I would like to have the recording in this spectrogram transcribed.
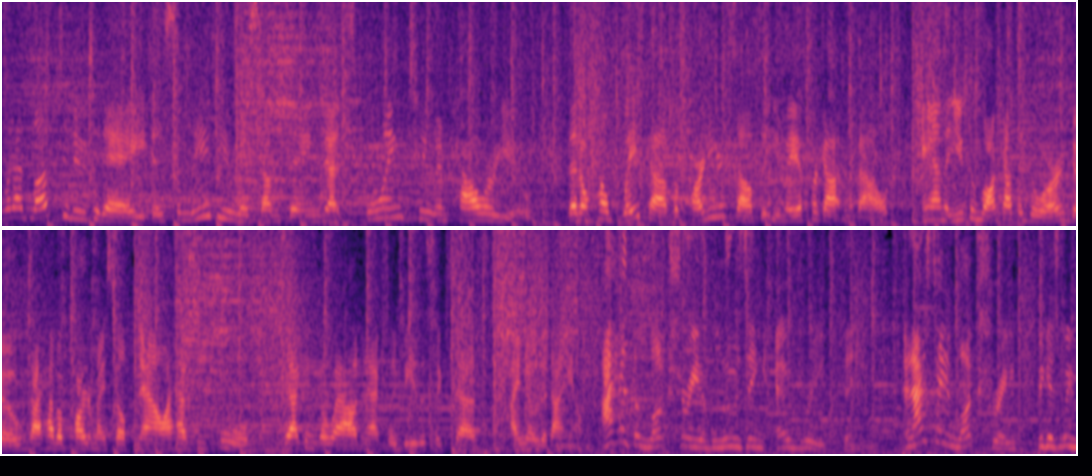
What I'd love to do today is to leave you with something that's going to empower you, that'll help wake up a part of yourself that you may have forgotten about, and that you can walk out the door and go, I have a part of myself now, I have some tools that I can go out and actually be the success I know that I am. I had the luxury of losing everything. And I say luxury because we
